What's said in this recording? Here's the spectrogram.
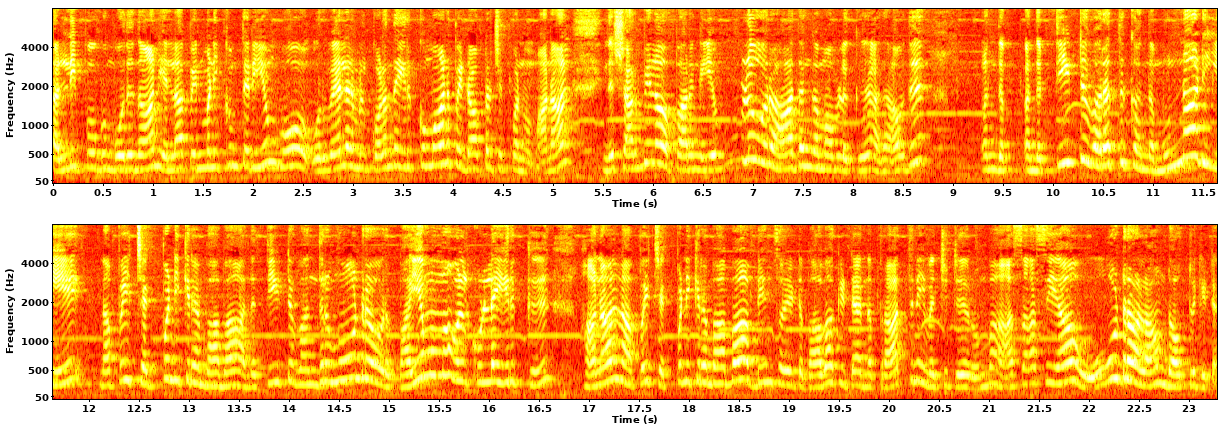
தள்ளி போகும்போது தான் எல்லா பெண்மணிக்கும் தெரியும். ஓ ஒருவேளை நம்மளுக்கு குழந்தை இருக்குமான்னு போய் டாக்டர் செக் பண்ணுவோம். ஆனால் இந்த ஷர்மிளாவை பாருங்க எவ்வளோ ஒரு ஆதங்கம் அவளுக்கு. அதாவது அந்த அந்த தீட்டு வரத்துக்கு அந்த முன்னாடியே நான் போய் செக் பண்ணிக்கிறேன் பாபா. அந்த தீட்டு வந்துருமோன்ற ஒரு பயமும் அவளுக்குள்ளே இருக்குது ஆனால் நான் போய் செக் பண்ணிக்கிறேன் பாபா அப்படின்னு சொல்லிட்டு பாபா கிட்ட அந்த பிரார்த்தனை வச்சுட்டு ரொம்ப ஆசாசியா ஓடுறாளாம் டாக்டர் கிட்ட.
